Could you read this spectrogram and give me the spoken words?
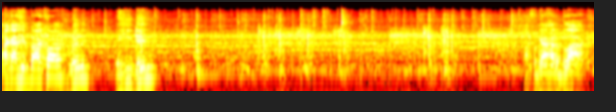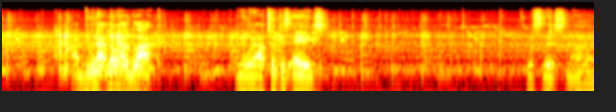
I got hit by a car? Really? And he didn't? I forgot how to block. I do not know how to block. Anyway, I took his eggs. What's this? No.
